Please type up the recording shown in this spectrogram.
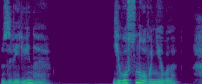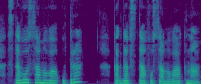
звериная? Его снова не было. С того самого утра, когда, встав у самого окна,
